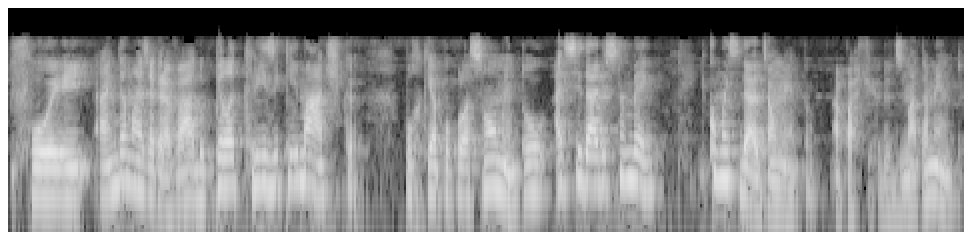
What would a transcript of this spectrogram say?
foi ainda mais agravado pela crise climática, porque a população aumentou, as cidades também. E como as cidades aumentam? A partir do desmatamento.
